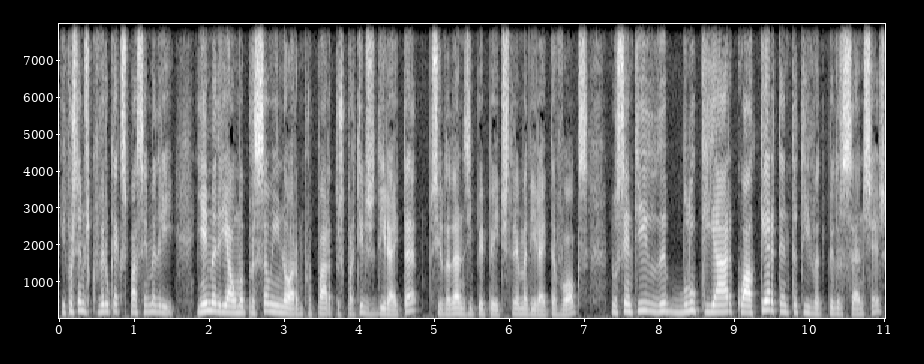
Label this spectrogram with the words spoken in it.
e depois temos que ver o que é que se passa em Madrid. E em Madrid há uma pressão enorme por parte dos partidos de direita, Ciudadanos e PP e de extrema-direita, Vox, no sentido de bloquear qualquer tentativa de Pedro Sánchez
